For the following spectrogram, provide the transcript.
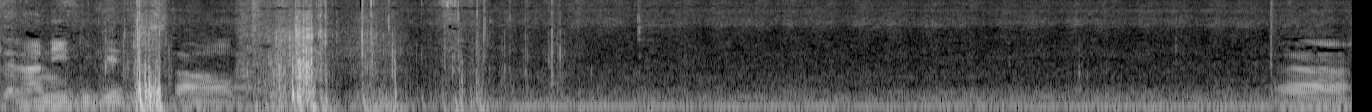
that I need to get installed. Uh,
